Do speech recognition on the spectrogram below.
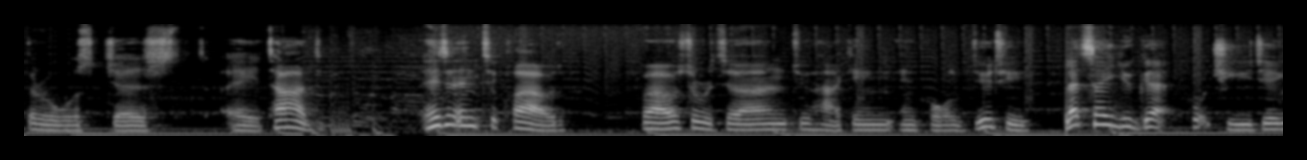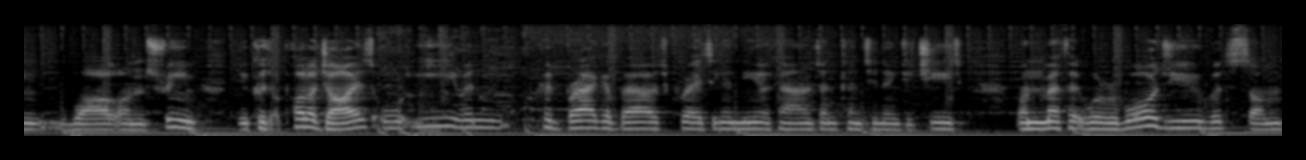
the rules just a tad. Hidden into Cloud vows to return to hacking in Call of Duty. Let's say you get caught cheating while on stream, you could apologize or even could brag about creating a new account and continuing to cheat. One method will reward you with some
